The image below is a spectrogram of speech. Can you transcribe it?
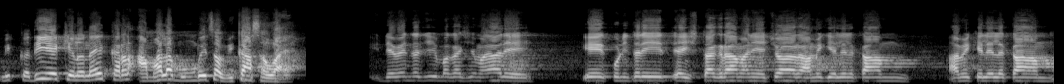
मी कधी हे केलं नाही कारण आम्हाला मुंबईचा विकास हवा आहे. देवेंद्रजी मगाशी म्हणाले की कोणीतरी त्या इंस्टाग्राम आणि याच्यावर आम्ही केलेलं काम आम्ही केलेलं काम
